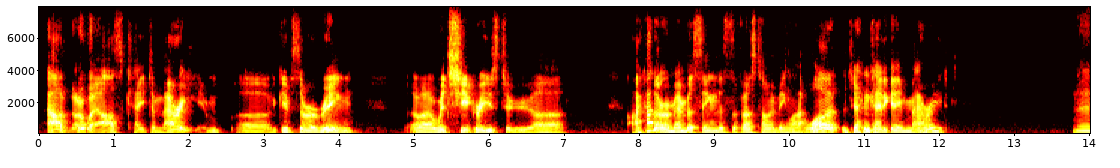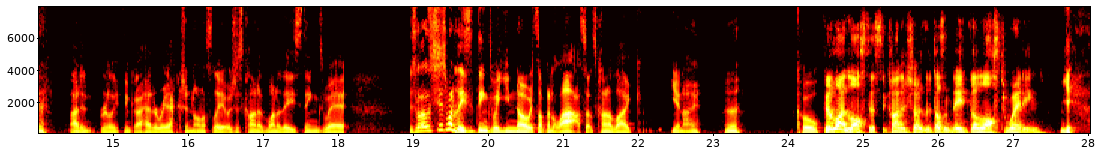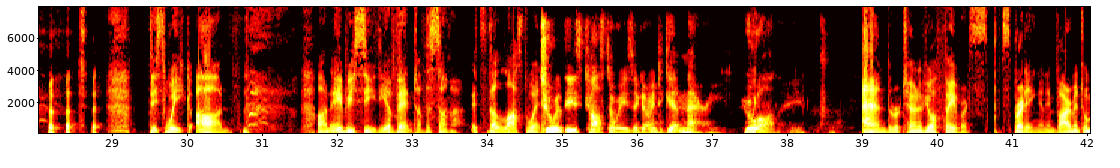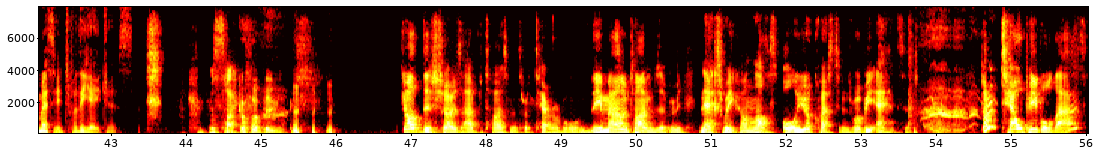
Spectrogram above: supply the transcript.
out of nowhere asks Kate to marry him, uh, gives her a ring, uh, which she agrees to. I kind of remember seeing this the first time and being like, "What? Jack and Kate are getting married?" Eh, I didn't really think I had a reaction, honestly. It was just kind of one of these things where. It's, it's just one of these things where you know it's not going to last. So it's kind of like, you know, huh, cool. I feel like Lost is the kind of show that doesn't need the Lost wedding. Yeah. this week on on ABC, the event of the summer. It's the last wedding Two of these castaways are going to get married. Who are they? and the return of your favorite, sp- spreading an environmental message for the ages. Recycle for. God, this show's advertisements were terrible. The amount of times it would be next week on Lost, all your questions will be answered. Don't tell people that.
